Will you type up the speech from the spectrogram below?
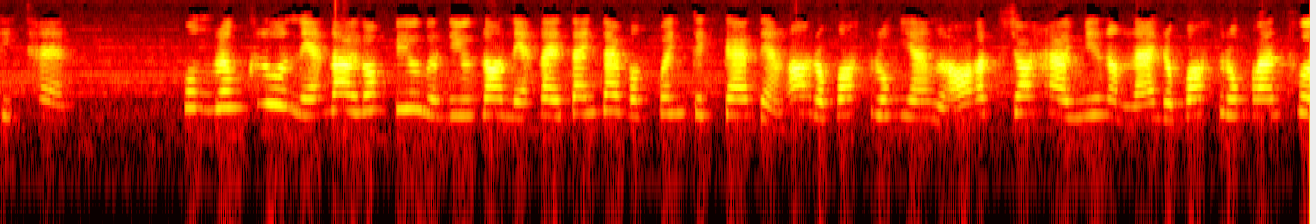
ធិដ្ឋានពង្រឹងខ្លួនអ្នកដោយបំពេញវនាវដល់អ្នកដែលតែងតែបំពេញកិច្ចការទាំងអស់របស់ទ្រង់យ៉ាងល្អឥតខ្ចោះហើយមានអំណាចរបស់ទ្រង់បានធ្វើ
